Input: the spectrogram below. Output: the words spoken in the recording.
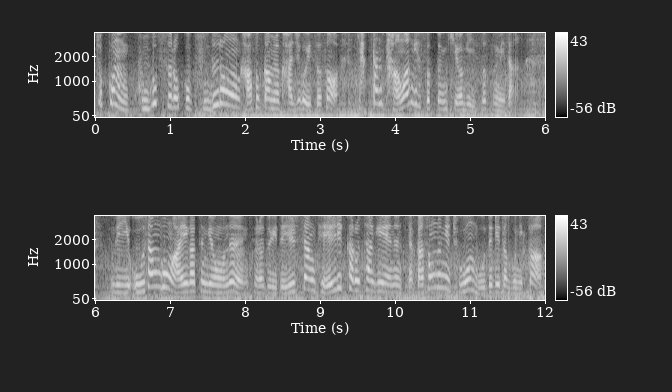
조금 고급스럽고 부드러운 가속감을 가지고 있어서 약간 당황했었던 기억이 있었습니다. 근데 이 530i 같은 경우는 그래도 이제 일상 데일리카로 타기에는 약간 성능이 좋은 모델이다 보니까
